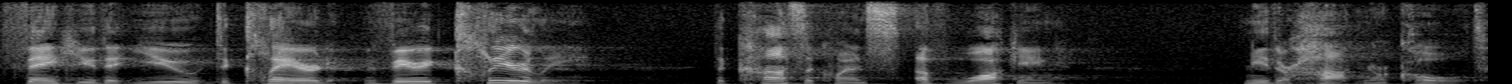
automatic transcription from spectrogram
Thank you that you declared very clearly the consequence of walking neither hot nor cold.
